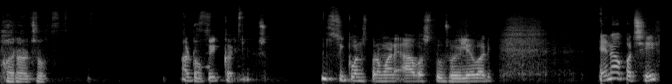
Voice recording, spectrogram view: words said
ફરજો. આ ટોપિક કરી લેજો સિક્વન્સ પ્રમાણે આ વસ્તુ જોઈ લેવાની. એના પછી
